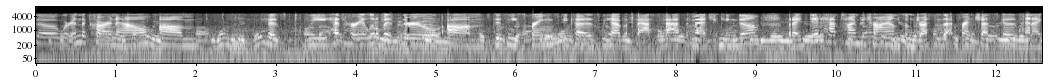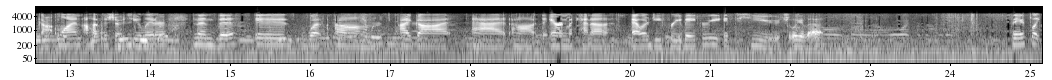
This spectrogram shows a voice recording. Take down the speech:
So we're in the car now because um, we had to hurry a little bit through um, Disney Springs because we have a fast pass at Magic Kingdom. But I did have time to try on some dresses at Francesca's and I got one. I'll have to show it to you later. And then this is what um, I got at uh, the Erin McKenna Allergy Free Bakery. It's huge. Look at that. I think it's like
